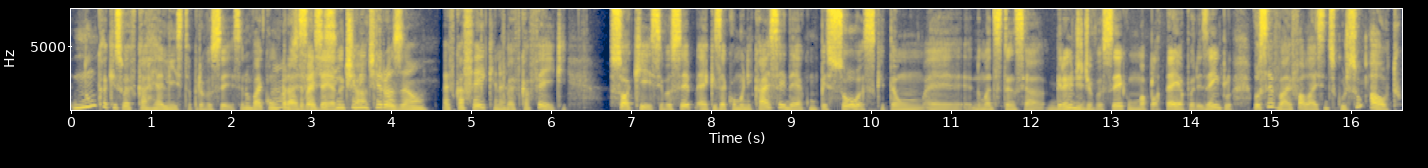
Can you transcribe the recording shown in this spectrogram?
Nunca que isso vai ficar realista pra você. Você não vai comprar Não, essa você vai ideia se no sentir teatro. mentirosão. Vai ficar fake, né? Vai ficar fake. Só que, se você é, quiser comunicar essa ideia com pessoas que estão é, numa distância grande de você, como uma plateia, por exemplo, você vai falar esse discurso alto.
